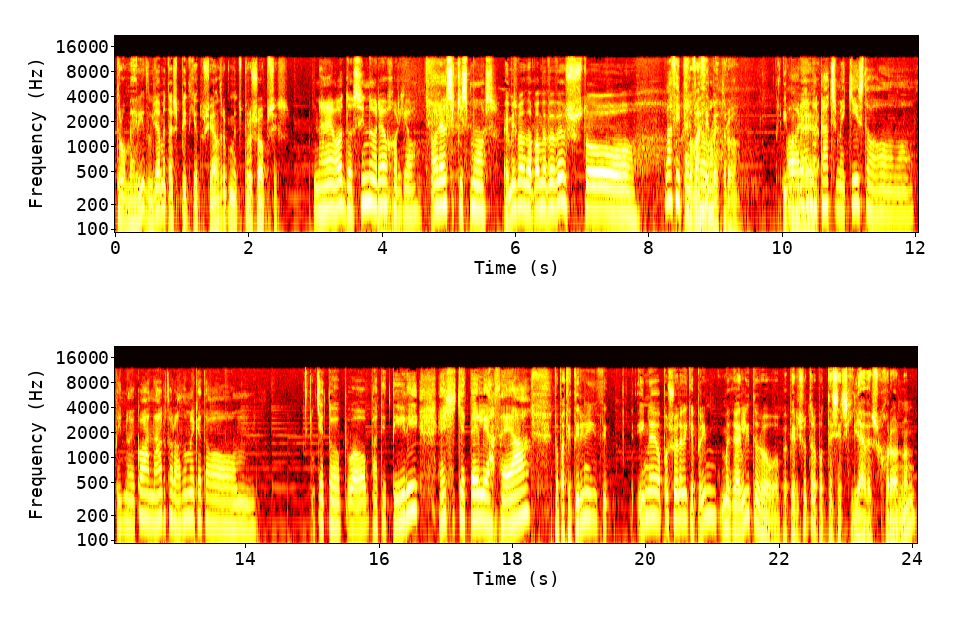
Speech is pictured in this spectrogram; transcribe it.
τρομερή δουλειά με τα σπίτια τους οι άνθρωποι με τις προσώψεις. Ναι, όντως είναι ωραίο χωριό. Ωραίος οικισμός. Εμείς πάμε να πάμε βεβαίως στο. Βαθύπετρο. Στο Βαθύπετρο. Ωραία, να κάτσουμε εκεί στο Πινοϊκό Ανάκτορα, να δούμε και το, και το πατητήρι. Έχει και τέλεια θέα. Το πατητήρι είναι, όπως σου έλεγα και πριν, μεγαλύτερο, περισσότερο από 4.000 χρόνων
